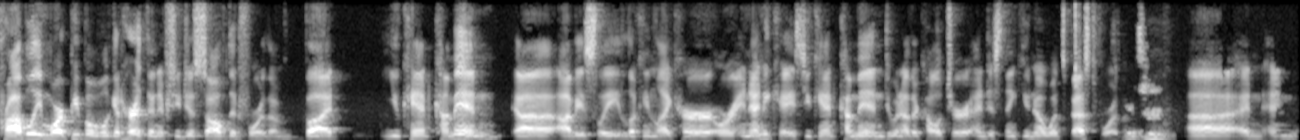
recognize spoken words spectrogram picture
probably more people will get hurt than if she just solved it for them but you can't come in uh, obviously looking like her or in any case you can't come in to another culture and just think you know what's best for them uh, and and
